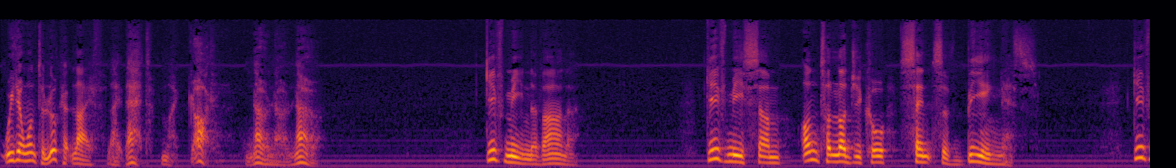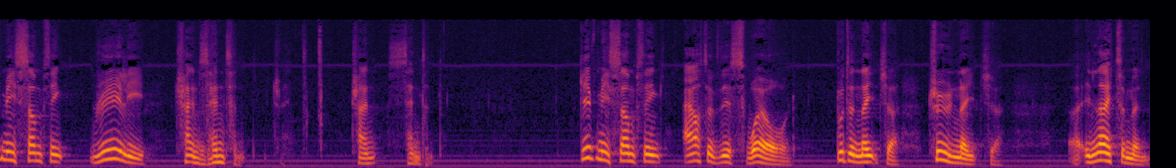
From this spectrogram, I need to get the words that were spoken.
we don't want to look at life like that. My God, no, no, no. Give me nirvana. Give me some ontological sense of beingness. Give me something really transcendent. Transcendent. Give me something out of this world, Buddha nature, true nature, uh, enlightenment.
